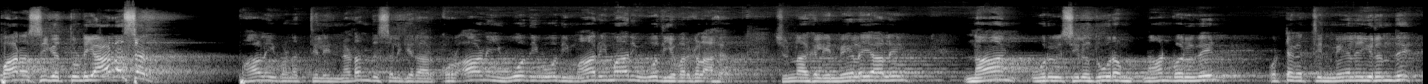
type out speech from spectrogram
பாரசீகத்துடைய அரசர் பாலைவனத்தில் நடந்து செல்கிறார். குர்ஆனை ஓதி ஓதி மாறி மாறி ஓதியவர்களாக சொன்னார்கள் என் வேலையாலே நான் ஒரு சில தூரம் நான் வருவேன். ஒட்டகத்தின் மேலே இருந்து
